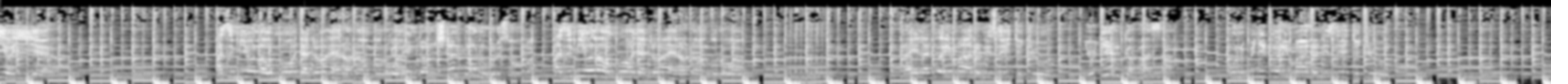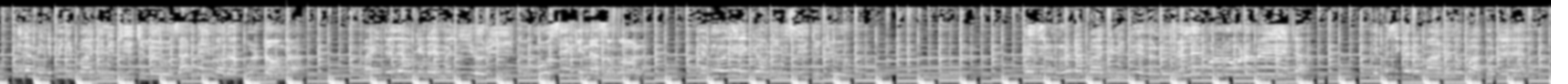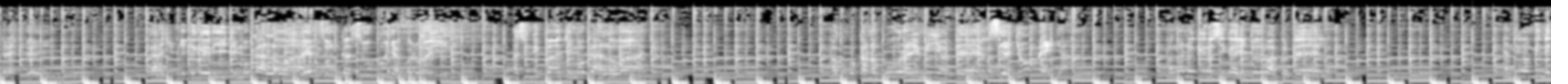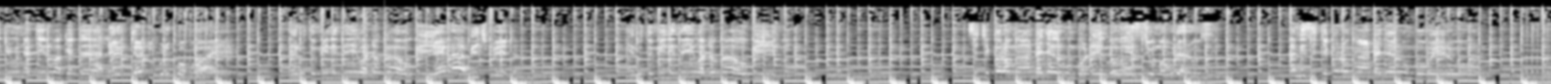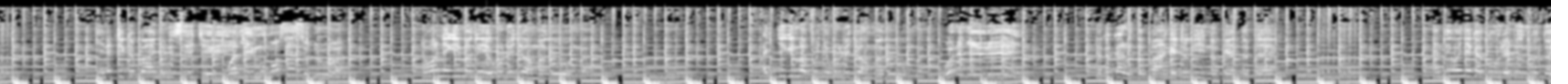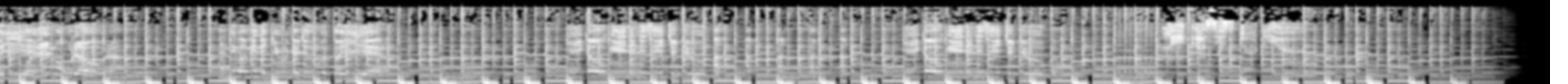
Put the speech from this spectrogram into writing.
hiyo yiero Azimio la umoja tohero dongruo Clinton Shelton Ursuba Azimio la umoja tohero dongruo Raila dori malo nise chuchu Eugene Kabasa Unupinyi dori malo nise chuchu Ida minipinyi paki ni teach low Sunday maga kultonga Maendeleo kenda ya majiyo rito Mose kinasongola Yadhi wagere county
